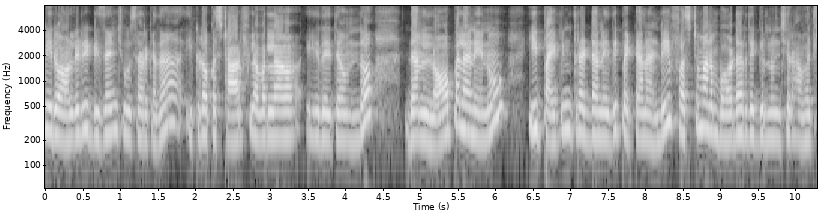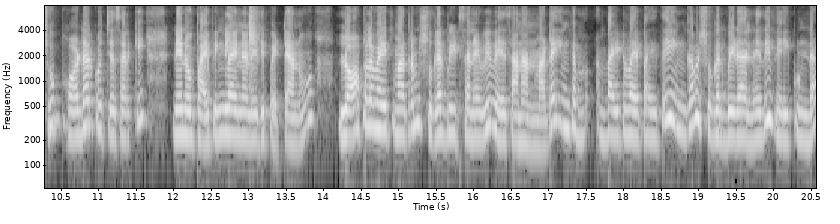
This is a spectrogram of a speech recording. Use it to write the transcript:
మీరు ఆల్రెడీ డిజైన్ చూసారు కదా ఇక్కడ ఒక స్టార్ ఫ్లవర్లా ఏదైతే ఉందో దాని లోపల నేను ఈ పైపింగ్ థ్రెడ్ అనేది పెట్టానండి. ఫస్ట్ మనం బార్డర్ దగ్గర నుంచి రావచ్చు. బార్డర్కి వచ్చేసరికి నేను పైపింగ్ లైన్ అనేది పెట్టాను. లోపల వైపు మాత్రం షుగర్ బీడ్స్ అనేవి వేసాను అనమాట ఇంకా బయట వైపు అయితే ఇంకా షుగర్ బీడ్ అనేది వేయకుండా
